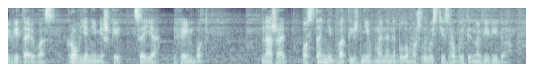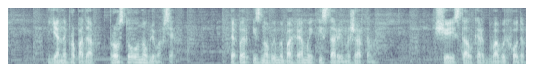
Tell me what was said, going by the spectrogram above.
Вітаю вас, кров'яні мішки, це я, Геймбот. На жаль, останні два тижні в мене не було можливості зробити нові відео. Я не пропадав, просто оновлювався. Тепер із новими багами і старими жартами. Ще й Stalker 2 виходив.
